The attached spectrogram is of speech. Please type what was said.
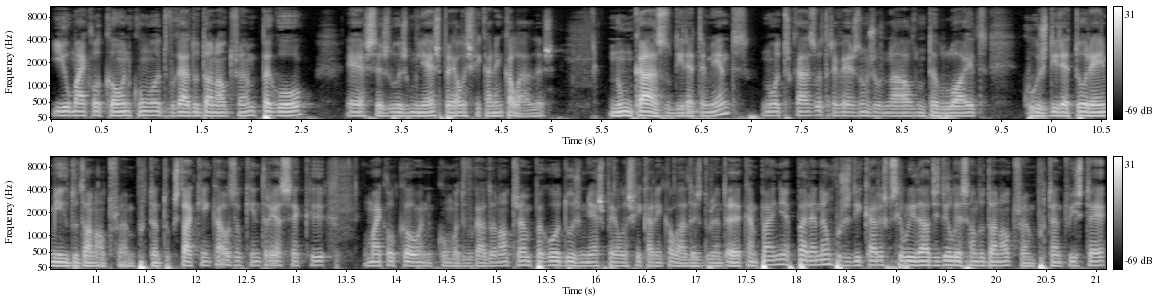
e o Michael Cohen, como advogado do Donald Trump, pagou a estas duas mulheres para elas ficarem caladas. Num caso diretamente, no outro caso através de um jornal, de um tabloide cujo diretor é amigo do Donald Trump. Portanto, o que está aqui em causa, o que interessa é que o Michael Cohen, como advogado do Donald Trump, pagou duas mulheres para elas ficarem caladas durante a campanha para não prejudicar as possibilidades de eleição do Donald Trump. Portanto, isto é,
